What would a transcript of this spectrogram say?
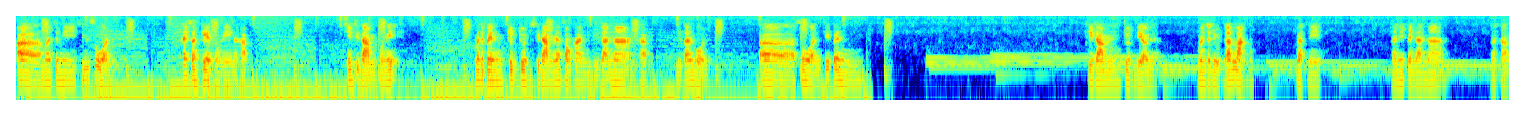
เอ่อ มันจะมีชิ้นส่วนให้สังเกตตรงนี้นะครับ ชิ้นสีดำตรงนี้ มันจะเป็นจุดๆสีดำเนี่ยสองอันอยู่ด้านหน้าครับ อยู่ด้านบน เอ่อส่วนที่เป็น สีดำจุดเดียวเนี่ย มันจะอยู่ด้านหลังแบบนี้และนี่เป็นด้านหน้านะครับ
